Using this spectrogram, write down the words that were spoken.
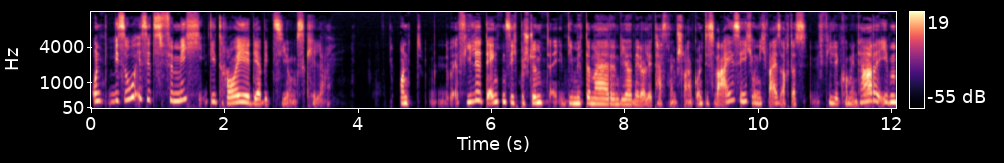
Und wieso ist jetzt für mich die Treue der Beziehungskiller? Und viele denken sich bestimmt, die Mittermeierin, die hat nicht alle Tassen im Schrank. Und das weiß ich. Und ich weiß auch, dass viele Kommentare eben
